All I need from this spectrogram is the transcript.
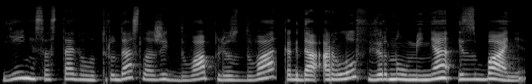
Ей не составило труда сложить два плюс два, когда Орлов вернул меня из бани,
